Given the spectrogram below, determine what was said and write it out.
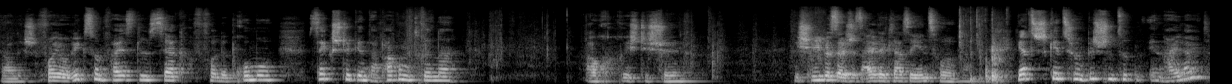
herrlich. Feuer Rix und Feistel, sehr kraftvolle Promo. Sechs Stück in der Packung drin. Auch richtig schön. Ich liebe solches alte Klasse 1 Feuerwehr. Jetzt geht es schon ein bisschen zu in Highlight.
